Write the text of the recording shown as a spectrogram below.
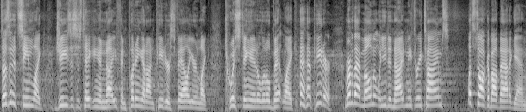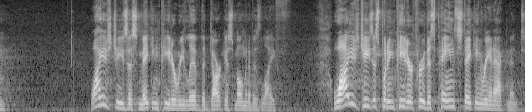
Doesn't it seem like Jesus is taking a knife and putting it on Peter's failure and like twisting it a little bit, like, Peter, remember that moment when you denied me three times? Let's talk about that again. Why is Jesus making Peter relive the darkest moment of his life? Why is Jesus putting Peter through this painstaking reenactment?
